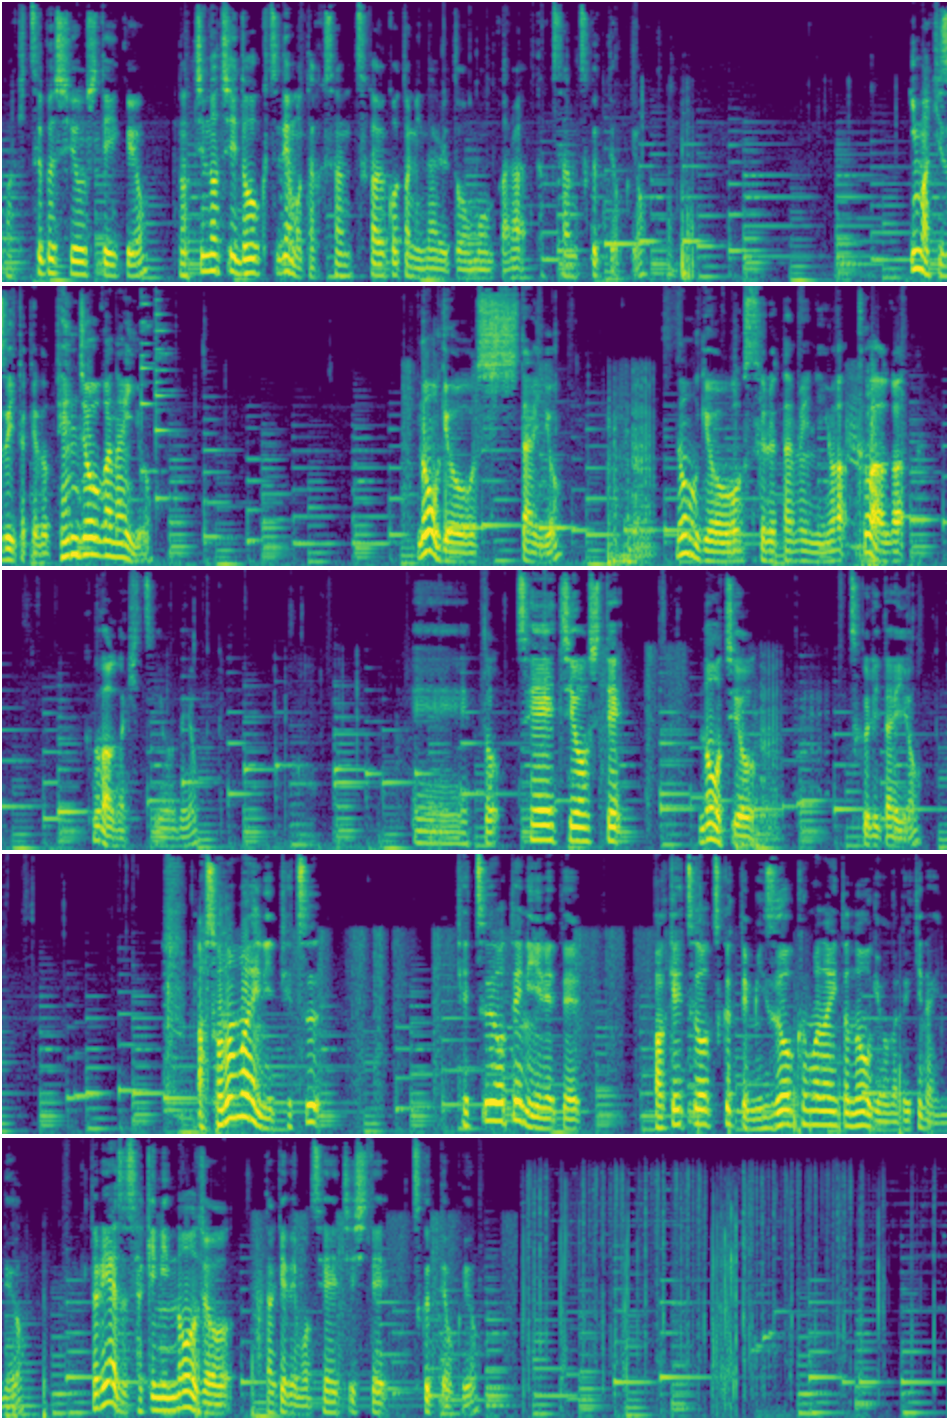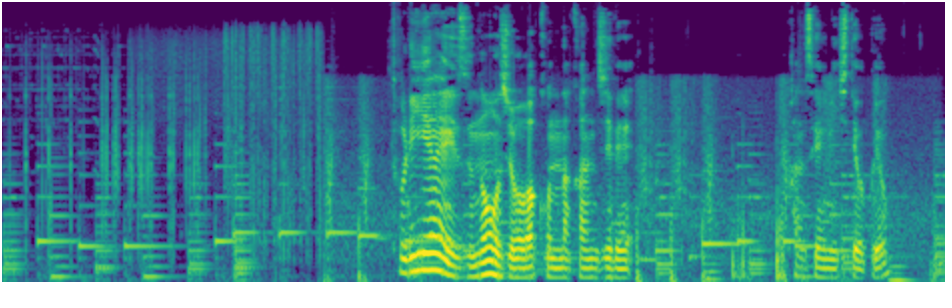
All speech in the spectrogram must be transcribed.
巻き潰しをしていくよ。後々洞窟でもたくさん使うことになると思うから、たくさん作っておくよ。今気づいたけど、天井がないよ。農業をしたいよ。農業をするためには、クワが、クワが必要だよ。えーっと、整地をして、農地を作りたいよ。あ、その前に鉄、鉄を手に入れて、バケツを作って水を汲まないと農業ができないんだよ。とりあえず先に農場だけでも整地して作っておくよ。とりあえず農場はこんな感じで完成にしておくよ。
